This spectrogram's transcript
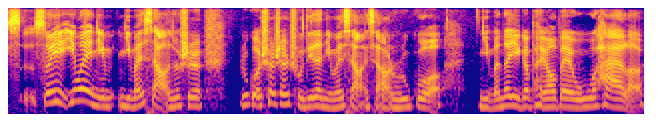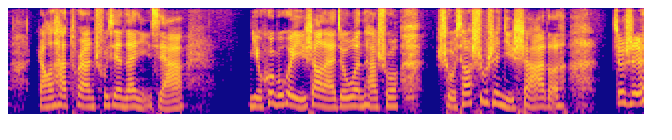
所以，因为你你们想，就是如果设身处地的你们想一想，如果你们的一个朋友被诬害了，然后他突然出现在你家，你会不会一上来就问他说：“首相是不是你杀的？”就是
